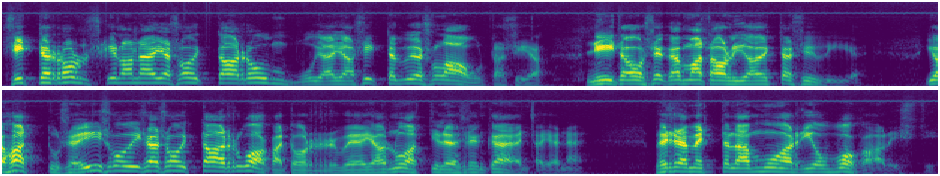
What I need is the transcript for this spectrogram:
Sitten Ronskila ja soittaa rumpuja ja sitten myös lautasia. Niitä on sekä matalia että syviä. Ja Hattu se isoisä soittaa ruokatorvea ja nuottilehden kääntäjänä. Perämettälän muori on vokalisti.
